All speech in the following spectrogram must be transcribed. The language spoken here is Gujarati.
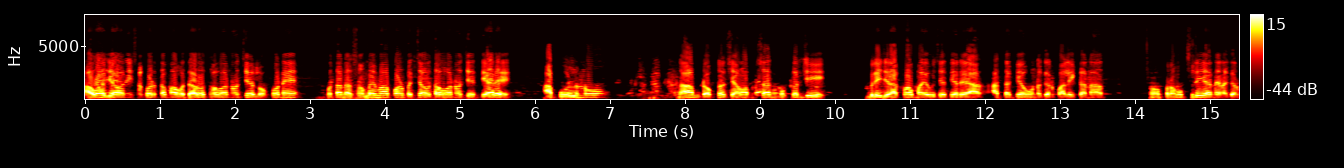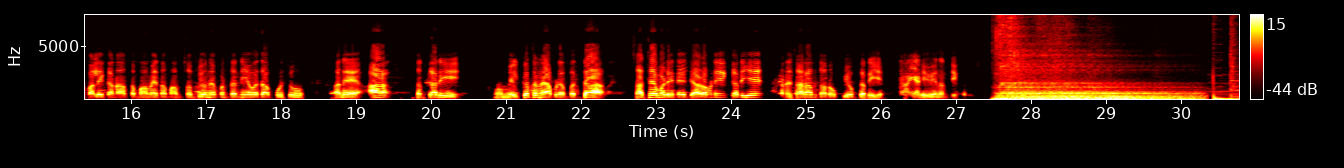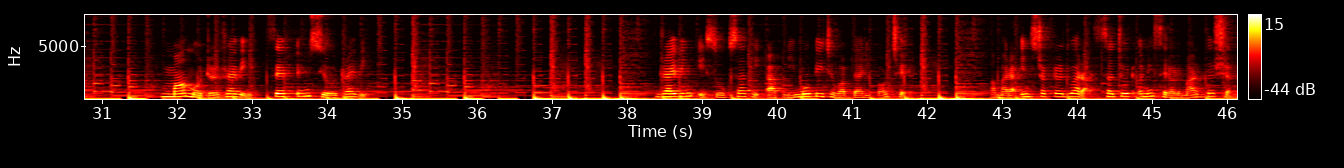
આવવા જવાની સગવડતામાં વધારો થવાનો છે. લોકોને પોતાના સમયમાં પણ બચાવ થવાનો છે. ત્યારે આ પુલનું નામ ડોક્ટર શ્યામાપ્રસાદ મુખર્જી બ્રિજ રાખવામાં આવ્યું છે. ત્યારે આ તકે હું નગરપાલિકાના પ્રમુખશ્રી અને નગરપાલિકાના તમામે તમામ સભ્યોને પણ ધન્યવાદ આપું છું. અને આ સરકારી મિલકતને આપણે બધા સાથે મળીને જાળવણી કરીએ અને સારામાં સારો ઉપયોગ કરીએ એ વિનંતી કરું છું. મા motor driving, safe and sure driving. Driving એ શોખ સાથે આપની મોટી જવાબદારી પણ છે. અમારા ઇન્સ્ટ્રક્ટર દ્વારા સચોટ અને સરળ માર્ગદર્શન.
